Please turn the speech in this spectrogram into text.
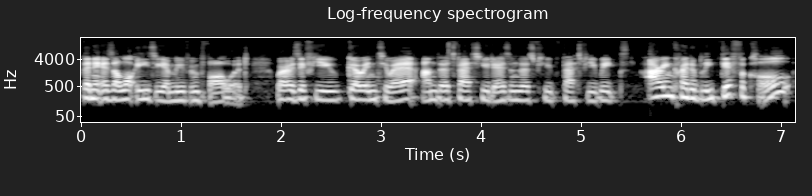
then it is a lot easier moving forward. Whereas if you go into it and those first few days and those few first few weeks are incredibly difficult,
